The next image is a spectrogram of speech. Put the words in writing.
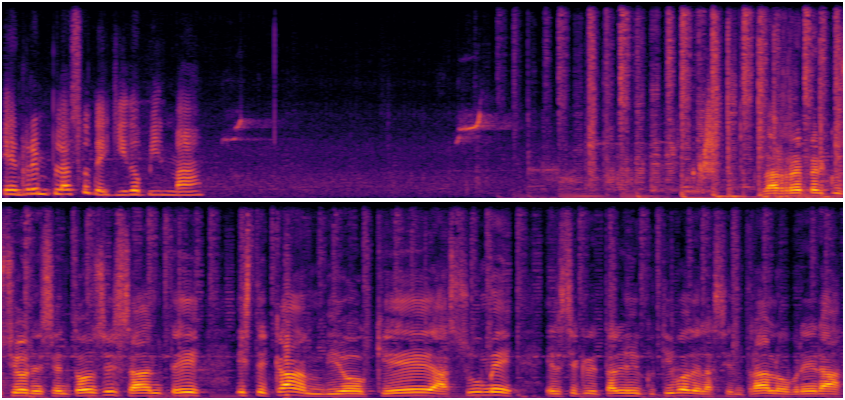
en reemplazo de Guido Pinma. Las repercusiones entonces ante este cambio que asume el secretario ejecutivo de la Central Obrera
